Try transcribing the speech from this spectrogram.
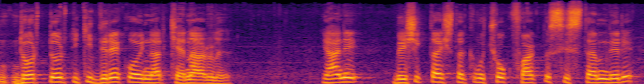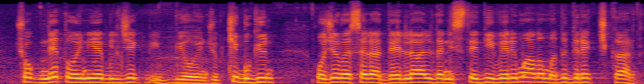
4-4-2 direkt oynar kenarlı. Yani Beşiktaş takımı çok farklı sistemleri çok net oynayabilecek bir, oyuncu. Ki bugün hoca mesela Dellal'den istediği verimi alamadı direkt çıkardı.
